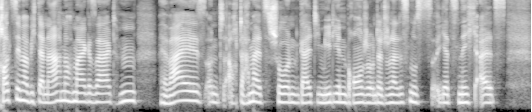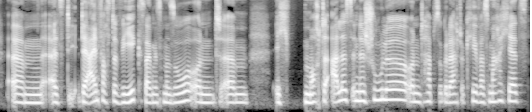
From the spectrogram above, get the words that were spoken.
Trotzdem habe ich danach nochmal gesagt, hm, wer weiß, und auch damals schon galt die Medienbranche und der Journalismus jetzt nicht als, ähm, als die, der einfachste Weg, sagen wir es mal so. Und ähm, ich mochte alles in der Schule und habe so gedacht, okay, was mache ich jetzt?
